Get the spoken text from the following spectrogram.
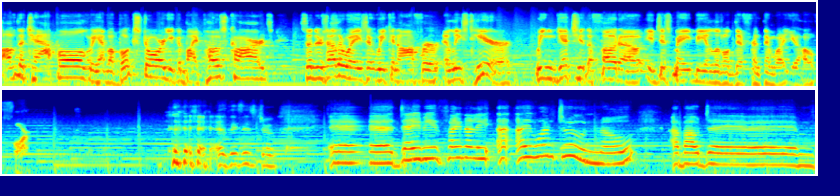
of the chapel. We have a bookstore. You can buy postcards. So there's other ways that we can offer, at least here, we can get you the photo. It just may be a little different than what you hope for. this is true. Uh, David, finally, I, I, want to know about the um,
